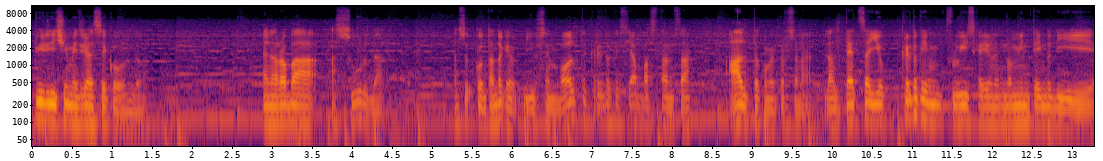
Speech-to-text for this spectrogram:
più di 10 metri al secondo? È una roba assurda. Assur- contando che Usain Bolt credo che sia abbastanza alto come persona. L'altezza io credo che influisca, io non mi intendo di,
